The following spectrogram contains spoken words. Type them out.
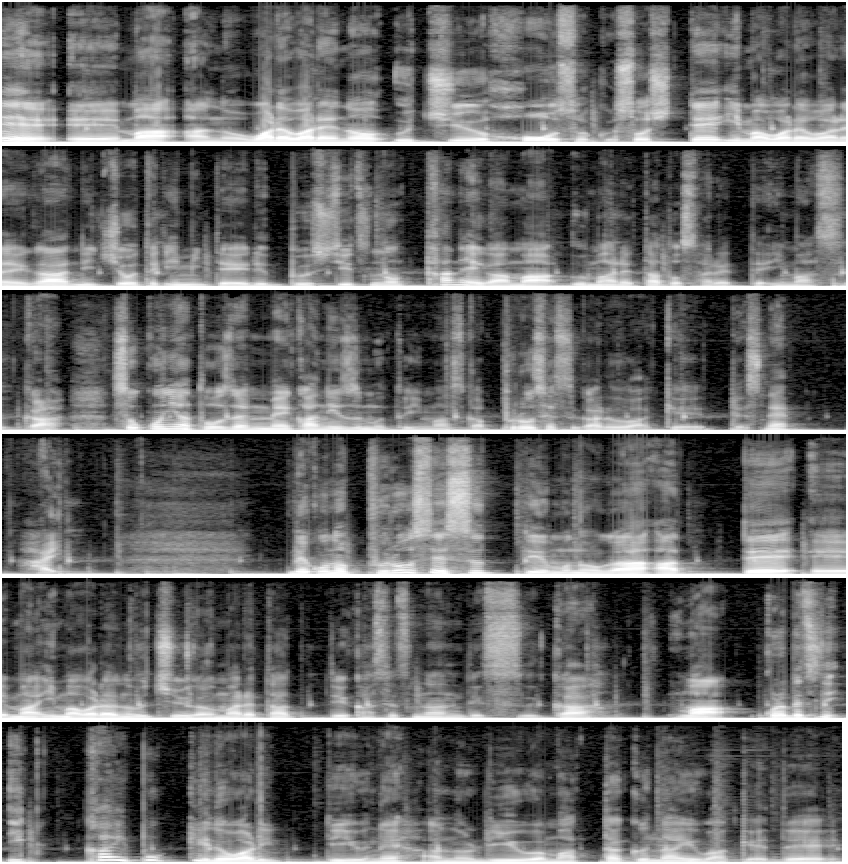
えーまあ、あの我々の宇宙法則そして今我々が日常的に見ている物質の種がまあ生まれたとされていますがそこには当然メカニズムといいますかプロセスがあるわけですね。はい、でこのプロセスっていうものがあって、えーまあ、今我々の宇宙が生まれたっていう仮説なんですがまあこれ別に1回ポッキーで終わりっていうねあの理由は全くないわけで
